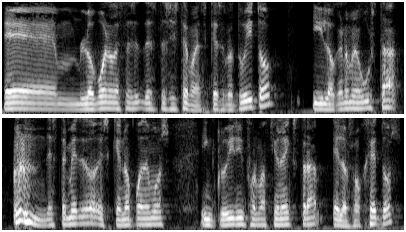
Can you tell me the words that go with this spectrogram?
Eh, lo bueno este, de este, sistema es que es gratuito y lo que no me gusta de este método es que no podemos incluir información extra en los objetos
